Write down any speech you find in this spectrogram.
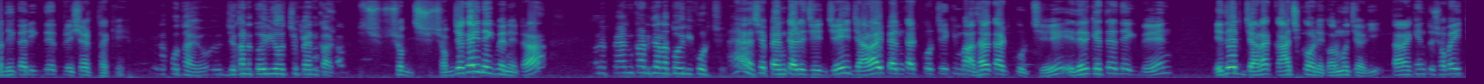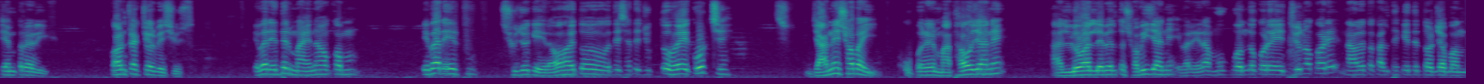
আধিকারিকদের প্রেশার থাকে। এটা কোথায়? যেখানে তৈরি হচ্ছে প্যান কার্ড সব সব জায়গায় দেখবেন এটা। মানে প্যান কার্ড যারা তৈরি করছে। হ্যাঁ সে প্যান কার্ডে যেই যারাই প্যান কার্ড করছে কিংবা আধার কার্ড করছে, এদের ক্ষেত্রে দেখবেন এদের যারা কাজ করে কর্মচারী, তারা কিন্তু সবাই টেম্পোরারি কন্ট্রাকচুয়াল বেসিস এবার এদের মায়নাও কম। এবার এর সুযোগে এরাও হয়তো ওদের সাথে যুক্ত হয়ে করছে। জানে সবাই, উপরের মাথাও জানে, আর লোয়ার লেভেল তো সবই জানে। এবার এরা মুখ বন্ধ করে এর জন্য করে, নাহলে তো কাল থেকে এদের দরজা বন্ধ।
